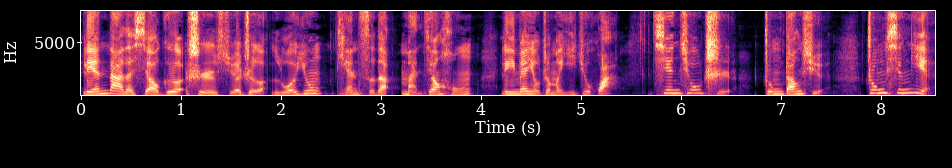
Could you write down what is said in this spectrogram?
联大的校歌是学者罗庸填词的《满江红》，里面有这么一句话：“千秋尺，终当雪；中兴夜，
